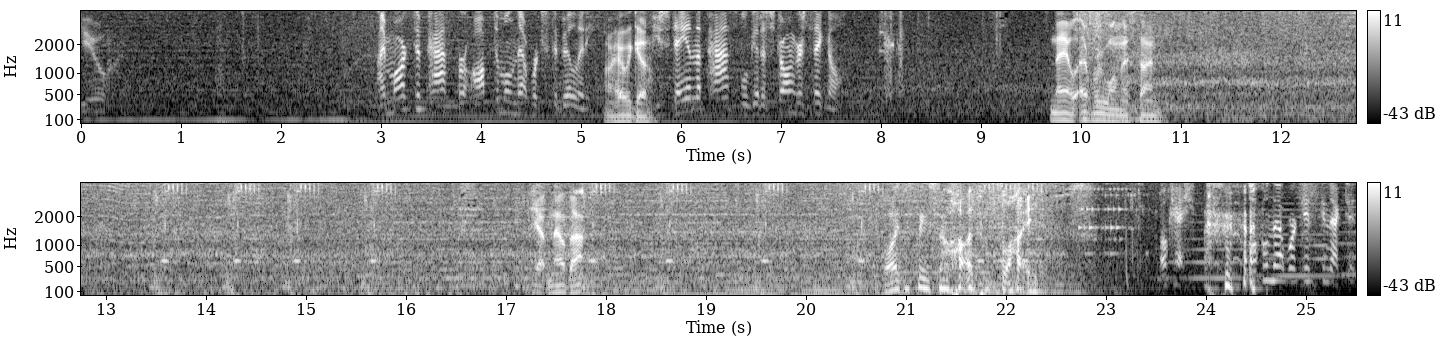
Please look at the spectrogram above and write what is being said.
you. I marked a path for optimal network stability. Alright, here we go. If you stay in the path, we'll get a stronger signal. Let's nail everyone this time. Yep, nailed that. Why is this thing so hard to fly? Okay, local network is connected.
